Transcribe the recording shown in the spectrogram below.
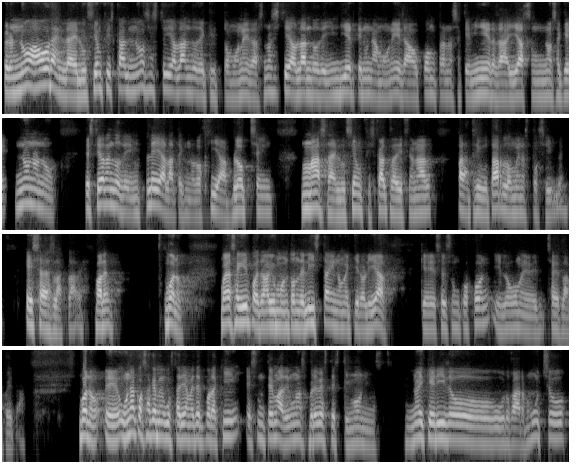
Pero no ahora en la ilusión fiscal, no os estoy hablando de criptomonedas, no os estoy hablando de invierte en una moneda o compra no sé qué mierda y hace un no sé qué. No, no, no. Estoy hablando de emplea la tecnología blockchain más la ilusión fiscal tradicional para tributar lo menos posible. Esa es la clave, ¿vale? Bueno, voy a seguir porque tengo un montón de lista y no me quiero liar, que sois un cojón y luego me echáis la peta. Bueno, eh, una cosa que me gustaría meter por aquí es un tema de unos breves testimonios. No he querido hurgar mucho,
